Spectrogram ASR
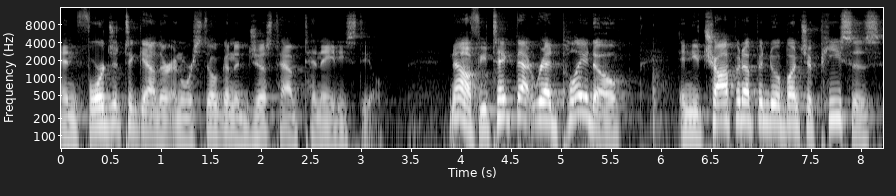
and forge it together, and we're still gonna just have 1080 steel. Now, if you take that red Play-Doh and you chop it up into a bunch of pieces,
